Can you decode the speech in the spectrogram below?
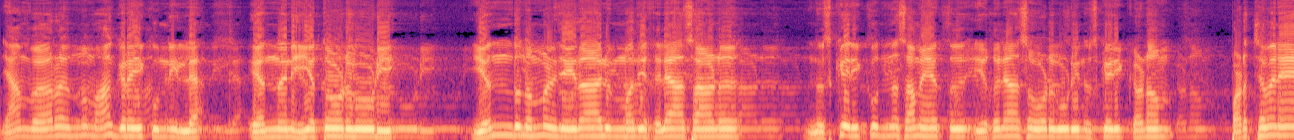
ഞാൻ വേറെ ഒന്നും ആഗ്രഹിക്കുന്നില്ല എന്ന നീയത്തോടുകൂടി എന്തു നമ്മൾ ചെയ്താലും അത് ഇഖ്ലാസാണ്. നിസ്കരിക്കുന്ന സമയത്ത് ഇഖ്ലാസോടുകൂടി നിസ്കരിക്കണം. പടച്ചവനെ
